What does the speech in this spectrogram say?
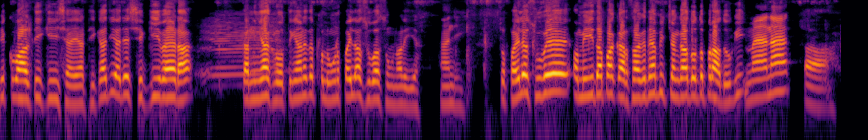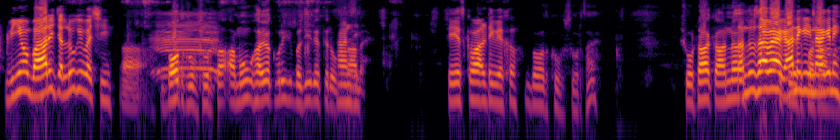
ਵੀ ਕੁਆਲਿਟੀ ਕੀ ਸ਼ੈ ਆ ਠੀਕ ਆ ਜੀ? ਅਜੇ ਛਿੱਗੀ ਵੈੜ ਆ। ਕੰਨੀਆਂ ਖਲੋਤੀਆਂ ਨੇ ਤੇ ਪਲੂਣ ਪਹਿਲਾ ਸੂਬਾ ਸੂਣ ਵਾਲੀ ਆ। ਹਾਂਜੀ। ਸੋ ਪਹਿਲੇ ਸੂਬੇ ਉਮੀਦ ਆਪਾਂ ਕਰ ਸਕਦੇ ਆ ਵੀ ਚੰਗਾ ਦੁੱਧ ਭਰਾ ਦੂਗੀ ਮੈਂ ਨਾ ਹਾਂ। ਵੀਓ ਬਾਹਰ ਹੀ ਚੱਲੂਗੀ ਵਸ਼ੀ ਹਾਂ ਬਹੁਤ ਖੂਬਸੂਰਤ ਆ। ਮੂੰਹ ਖਾਇਓ ਇੱਕ ਵਾਰੀ ਬਲਜੀਤ ਇੱਥੇ ਰੋਕ। ਨਾਲ ਹੈ। ਫੇਸ ਕੁਆਲਿਟੀ ਵੇਖੋ। ਬਹੁਤ ਖੂਬਸੂਰਤ ਹੈ। ਛੋਟਾ ਕੰਨ। ਸੰਧੂ ਸਾਹਿਬ ਹੈਗਾ ਨਗੀਨਾ ਕਿ ਨਹੀਂ।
